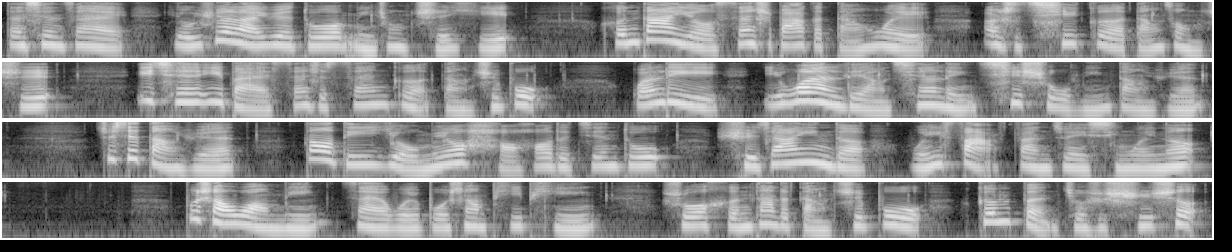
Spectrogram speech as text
但现在有越来越多民众质疑，恒大有三十八个党委、二十七个党总支、一千一百三十三个党支部。管理一万两千零七十五名党员，这些党员到底有没有好好的监督许家印的违法犯罪行为呢？不少网民在微博上批评说，恒大的党支部根本就是虚设，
